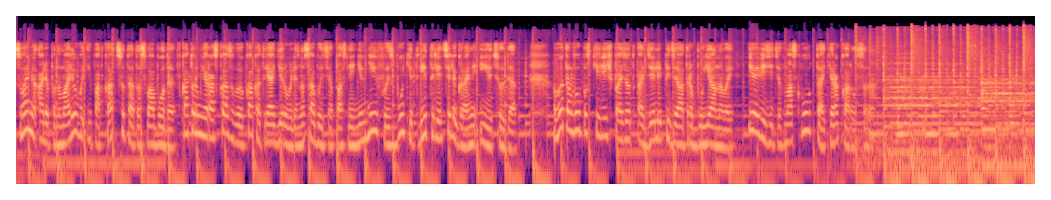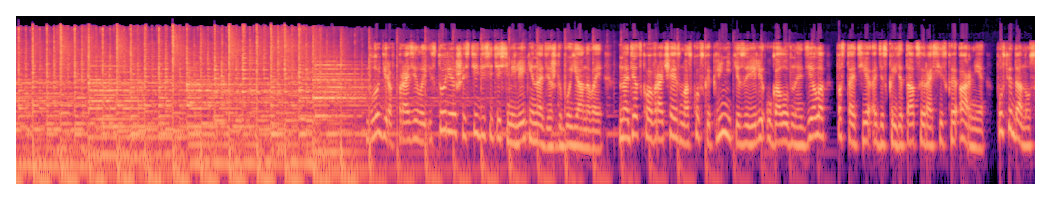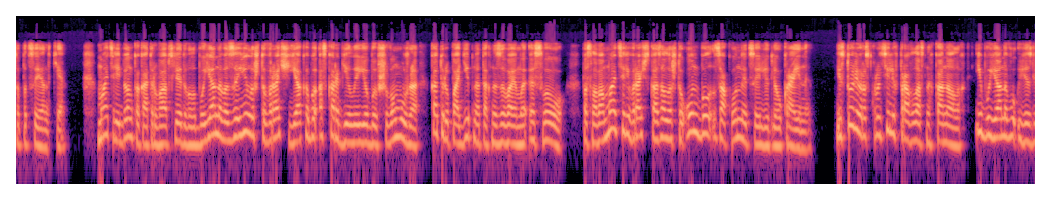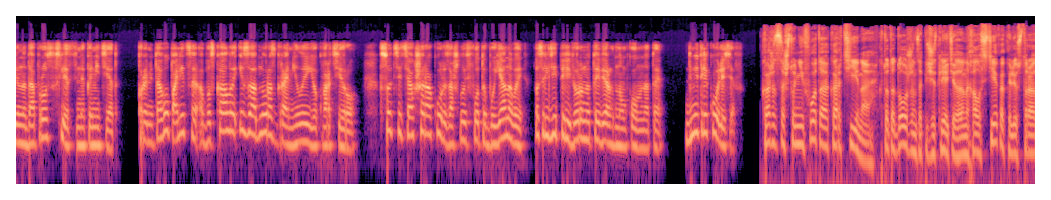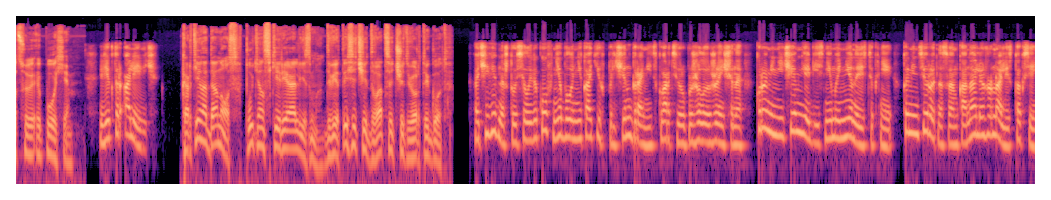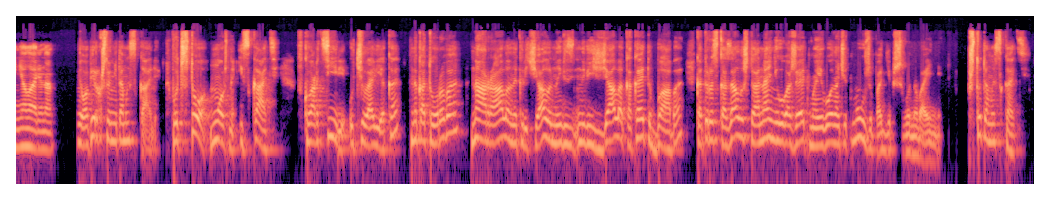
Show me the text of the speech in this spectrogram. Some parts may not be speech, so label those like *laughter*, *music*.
С вами Аля Пономарева и подкаст «Цитата свободы», в котором я рассказываю, как отреагировали на события последних дней в Фейсбуке, Твиттере, Телеграме и Ютубе. В этом выпуске речь пойдет о деле педиатра Буяновой и о визите в Москву Такера Карлсона. Блогеров поразила история 67-летней Надежды Буяновой. На детского врача из московской клиники завели уголовное дело по статье о дискредитации российской армии после доноса пациентки. Мать ребенка, которого обследовала Буянова, заявила, что врач якобы оскорбил ее бывшего мужа, который погиб на так называемой СВО. По словам матери, врач сказала, что он был законной целью для Украины. Историю раскрутили в провластных каналах, и Буянову увезли на допрос в Следственный комитет. Кроме того, полиция обыскала и заодно разгромила ее квартиру. В соцсетях широко разошлось фото Буяновой посреди перевернутой вверх дном комнаты. Дмитрий Колезев. Кажется, что не фото, а картина. Кто-то должен запечатлеть это на холсте как иллюстрацию эпохи. Виктор Олевич. Картина «Донос. Путинский реализм. 2024 год». Очевидно, что у силовиков не было никаких причин громить квартиру пожилой женщины, кроме ничем не объяснимой ненависти к ней, комментирует на своем канале журналистка Ксения Ларина. Ну, во-первых, что они там искали? Вот что можно искать в квартире у человека, на которого наорала, накричала, навизжала какая-то баба, которая сказала, что она не уважает моего, значит, мужа, погибшего на войне. Что там искать?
